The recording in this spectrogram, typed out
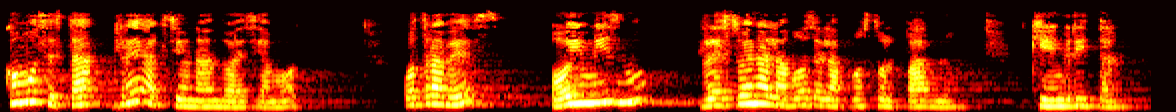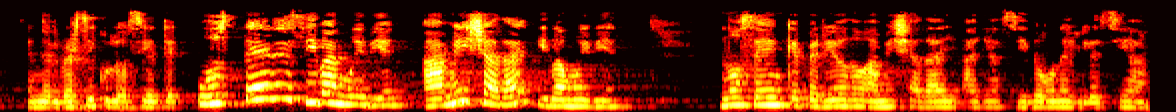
¿Cómo se está reaccionando a ese amor? Otra vez, hoy mismo, resuena la voz del apóstol Pablo, quien grita en el versículo 7, ustedes iban muy bien, Amishadai iba muy bien. No sé en qué periodo Amishadai haya sido una iglesia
